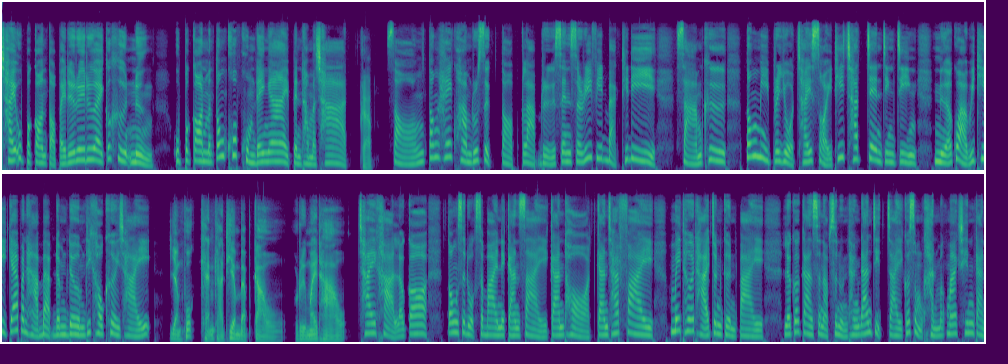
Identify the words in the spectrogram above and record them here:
ใช้อุปกรณ์ต่อไปได้เรื่อย ๆ ก็คือ 1. อุปกรณ์มันต้องควบคุมได้ง่าย เป็นธรรมชาติครับ 2. ต้องให้ความรู้สึกตอบกลับหรือ sensory feedback ที่ดี 3. คือ ต้องมีประโยชน์ใช้สอยที่ชัดเจนจริง ๆ เหนือกว่าวิธีแก้ปัญหาแบบเดิมๆที่เขาเคยใช้ อย่างพวกแขนขาเทียมแบบเก่าหรือไม้เท้า ใช่ค่ะ แล้วก็ต้องสะดวกสบายในการใส่ การถอด การชาร์จไฟ ไม่เทอะท้ายจนเกินไป แล้วก็การสนับสนุนทางด้านจิตใจก็สำคัญมากๆ เช่นกัน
